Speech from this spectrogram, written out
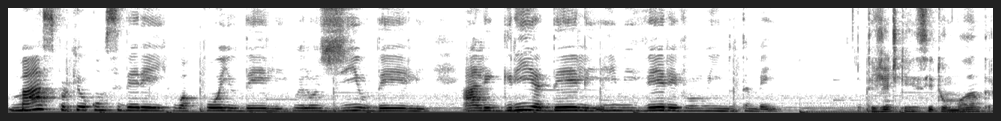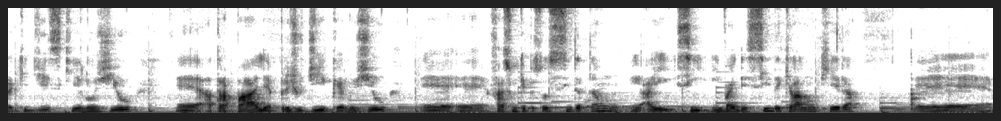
mas porque eu considerei o apoio dele, o elogio dele, a alegria dele em me ver evoluindo também. Tem gente que recita um mantra que diz que elogio é, atrapalha, prejudica, elogio é, é, faz com que a pessoa se sinta tão, aí sim, envaidecida que ela não queira é,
